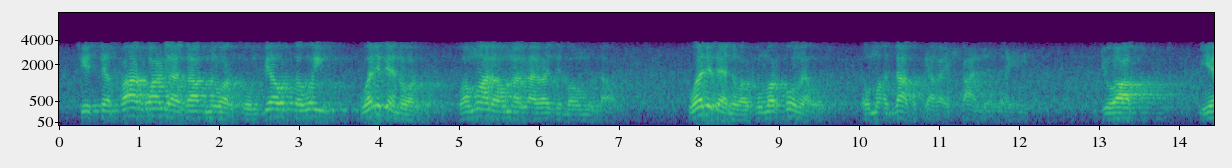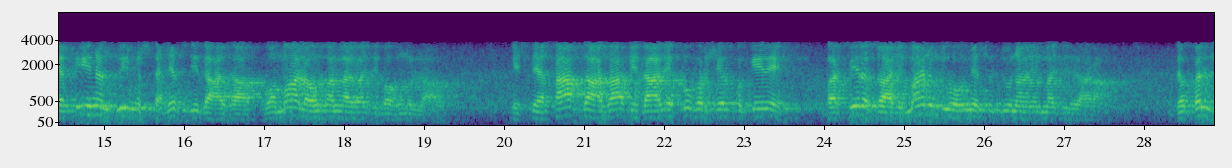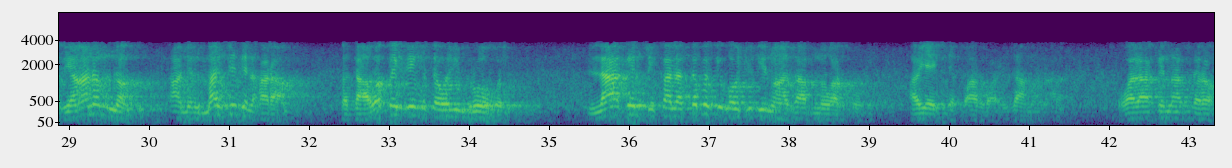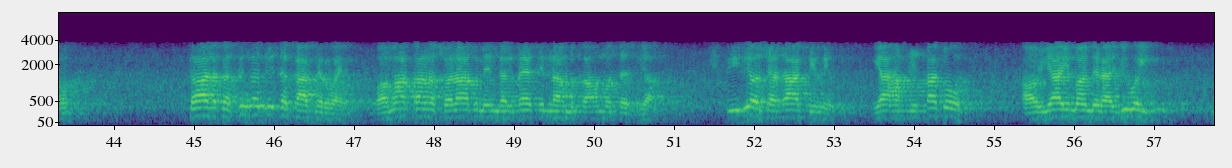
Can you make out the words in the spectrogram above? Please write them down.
چې استغفار غواړي عذاب نه ورکوم بیا ورته وایي ولې به نه ورکوم وما لهم الله يعذبهم الله ولې به نه ورکوم ورکوم او ما دا په هغه اشکال دی جواب یقینا دوی مستحق دي د عذاب وما لهم الله يعذبهم الله استحقاق د عذاب داله کفر شرک پکې برسیر ظالمانم دی او نه سدون عن المسجد الحرام د بل زیانم نه عن المسجد الحرام په داوا کوي چې متولي برو وي لکن چې کله تب کې موجودي نو عذاب نو ورکو او یې استغفار وایي ځامن ولکن اکثرهم تعالی د څنګه دوی ته کافر وایي وما كان صلاه من البيت الا مقام التزيا شپیلی او جزا کی وی یا حقیقتو او یا امام راضی وی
